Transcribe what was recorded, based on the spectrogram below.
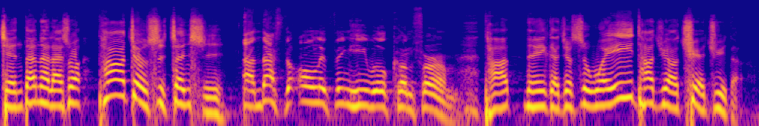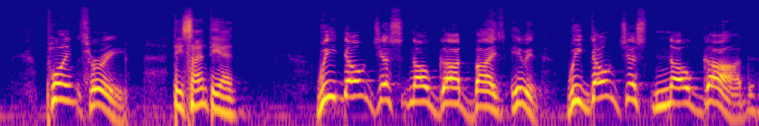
简单的来说，他就是真实， And that's the only thing He will confirm. 他那个就是唯一他就要确据的。 Point three. 第三点， We don't just know God by here it is. We don't just know God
